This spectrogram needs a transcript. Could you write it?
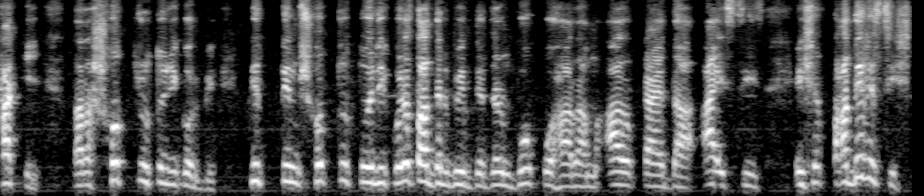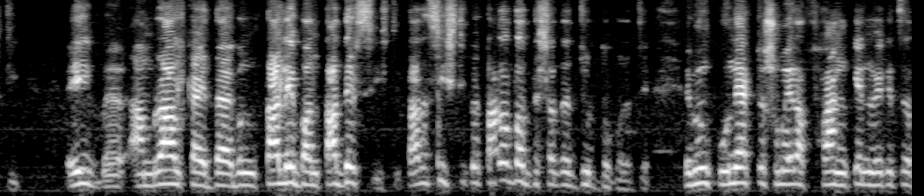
থাকে, তারা শত্রু তৈরি করবে। কৃত্রিম শত্রু তৈরি করে তাদের বিরুদ্ধে যেমন বোকো হারাম আল কায়দা আইসিস এইসব তাদেরই সৃষ্টি। এই আমরা আল কায়দা এবং তালেবান তাদের সৃষ্টি, তারা সৃষ্টি করে, তারা তাদের সাথে যুদ্ধ করেছে। এবং কোনো একটা সময় এরা ফ্রাঙ্কেন হয়ে গেছে,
